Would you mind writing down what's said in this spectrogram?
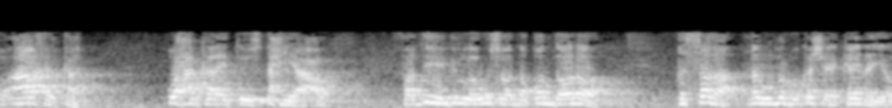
oo aakhirka waxaan kale intuu isdhex yaaco fardihii dib loogu soo noqon doono qisada nabigu markuu ka sheekaynayo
